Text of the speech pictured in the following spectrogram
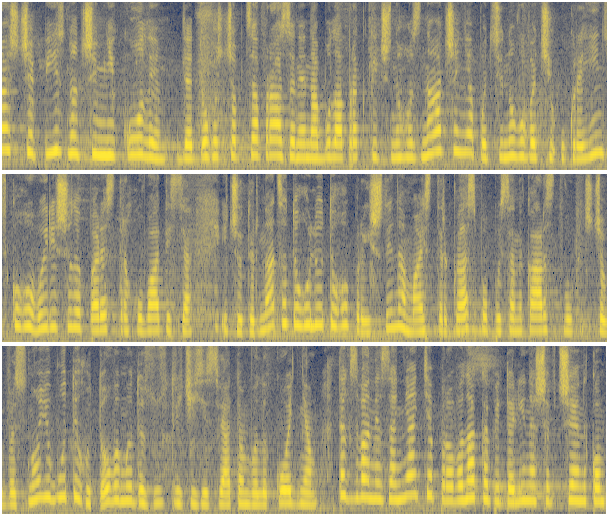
Краще пізно, чим ніколи. Для того, щоб ця фраза не набула практичного значення, поціновувачі українського вирішили перестрахуватися. І 14 лютого прийшли на майстер-клас по писанкарству, щоб весною бути готовими до зустрічі зі святом Великодня. Так зване заняття провела Капітоліна Шевченко,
